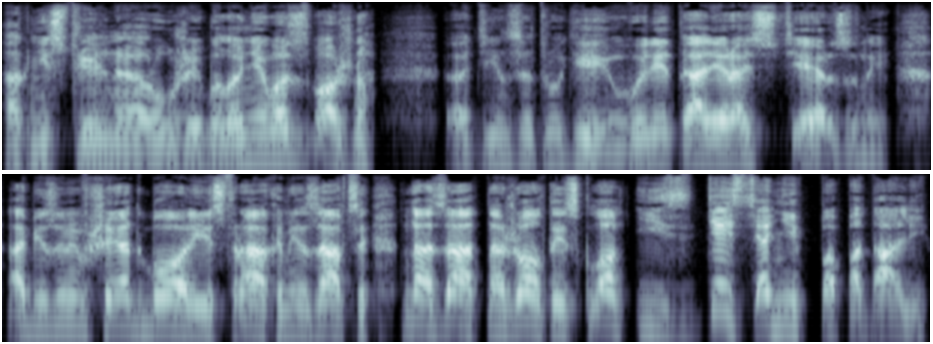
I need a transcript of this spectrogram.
огнестрельное оружие было невозможно. Один за другим вылетали растерзанные, обезумевшие от боли и страха мерзавцы назад на желтый склон, и здесь они попадали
